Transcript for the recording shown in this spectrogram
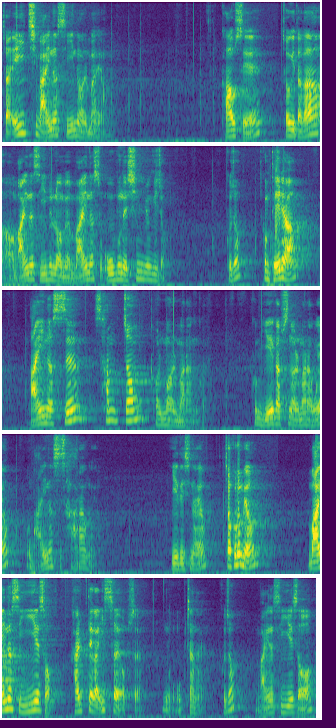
자, h 마이너스 2는 얼마예요? 가우스에 저기다가 어, 마이너스 2를 넣으면 마이너스 5분의 16이죠. 그죠? 그럼 대략 마이너스 3. 얼마 얼마라는 거예요. 그럼 얘 값은 얼마라고요? 어, 마이너스 4라고요. 이해되시나요? 자 그러면 마이너스 2에서 갈 데가 있어요 없어요? 음, 없잖아요. 그죠? 마이너스 2에서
